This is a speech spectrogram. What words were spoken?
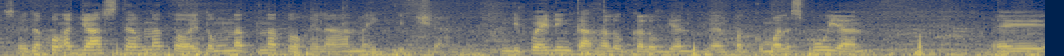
So ito pong adjuster na to, itong nut na to, kailangan mahigpit siya. Hindi pwedeng kakalog-kalog yan dahil pag kumalas po yan, eh,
